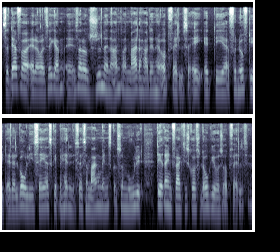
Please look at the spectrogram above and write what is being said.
Så derfor er der jo altså ikke andre, øh, så er der jo sydenlande andre end mig, der har den her opfattelse af, at det er fornuftigt, at alvorlige sager skal behandles af så mange mennesker som muligt. Det er rent faktisk også lovgivers opfattelse.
